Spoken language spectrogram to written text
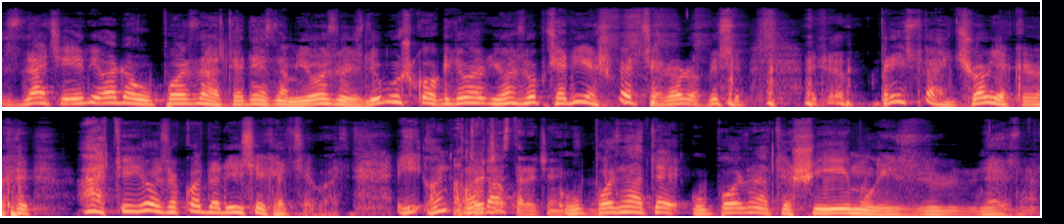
znači, ili ono upoznate, ne znam, Jozu iz Ljubuškog, Jozu uopće nije švercer, ono, mislim, pristojan čovjek, a ti Jozo, ko da nisi Hercegovac. I on, A to je onda rečenica. upoznate, upoznate Šimu iz, ne znam,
